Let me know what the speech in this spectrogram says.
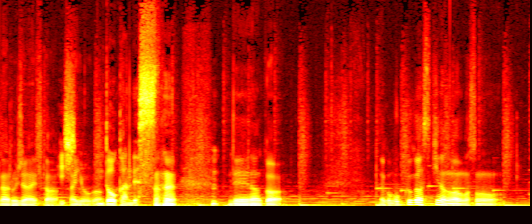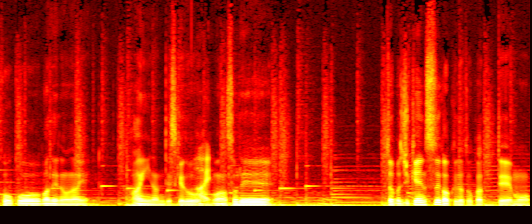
なるじゃないですか一内容が。緒。同感です。でなんかなんか僕が好きなのはまあその高校までのない範囲なんですけど、はい。まあそれ例えば受験数学だとかっても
